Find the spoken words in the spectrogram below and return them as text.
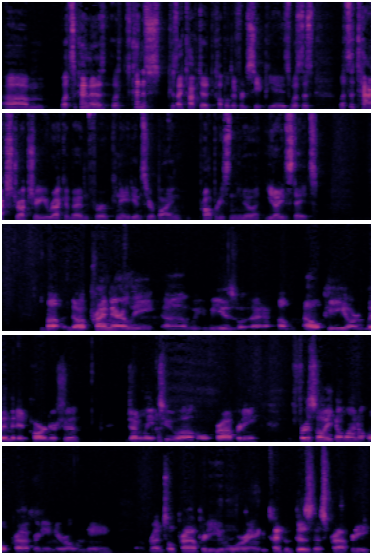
um, what's the kind of what's kind of because I talked to a couple different CPAs. What's this? What's the tax structure you recommend for Canadians who are buying properties in the United States? Well, no, primarily uh, we, we use uh, LP or limited partnership generally to uh, hold property. First of all, you don't want to hold property in your own name, rental property or any type of business property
